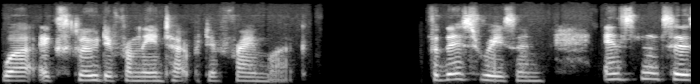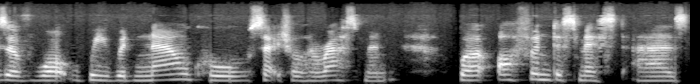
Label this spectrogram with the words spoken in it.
were excluded from the interpretive framework. For this reason, instances of what we would now call sexual harassment were often dismissed as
